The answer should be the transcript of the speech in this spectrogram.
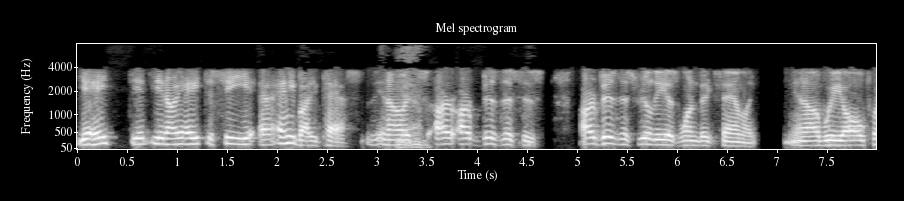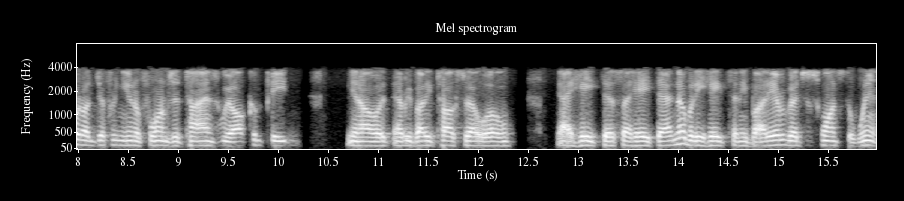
you hate. You, know, you hate to see uh, anybody pass. You know, it's our our business is our business really is one big family. You know, we all put on different uniforms at times. We all compete. You know, everybody talks about well, I hate this, I hate that. Nobody hates anybody. Everybody just wants to win.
